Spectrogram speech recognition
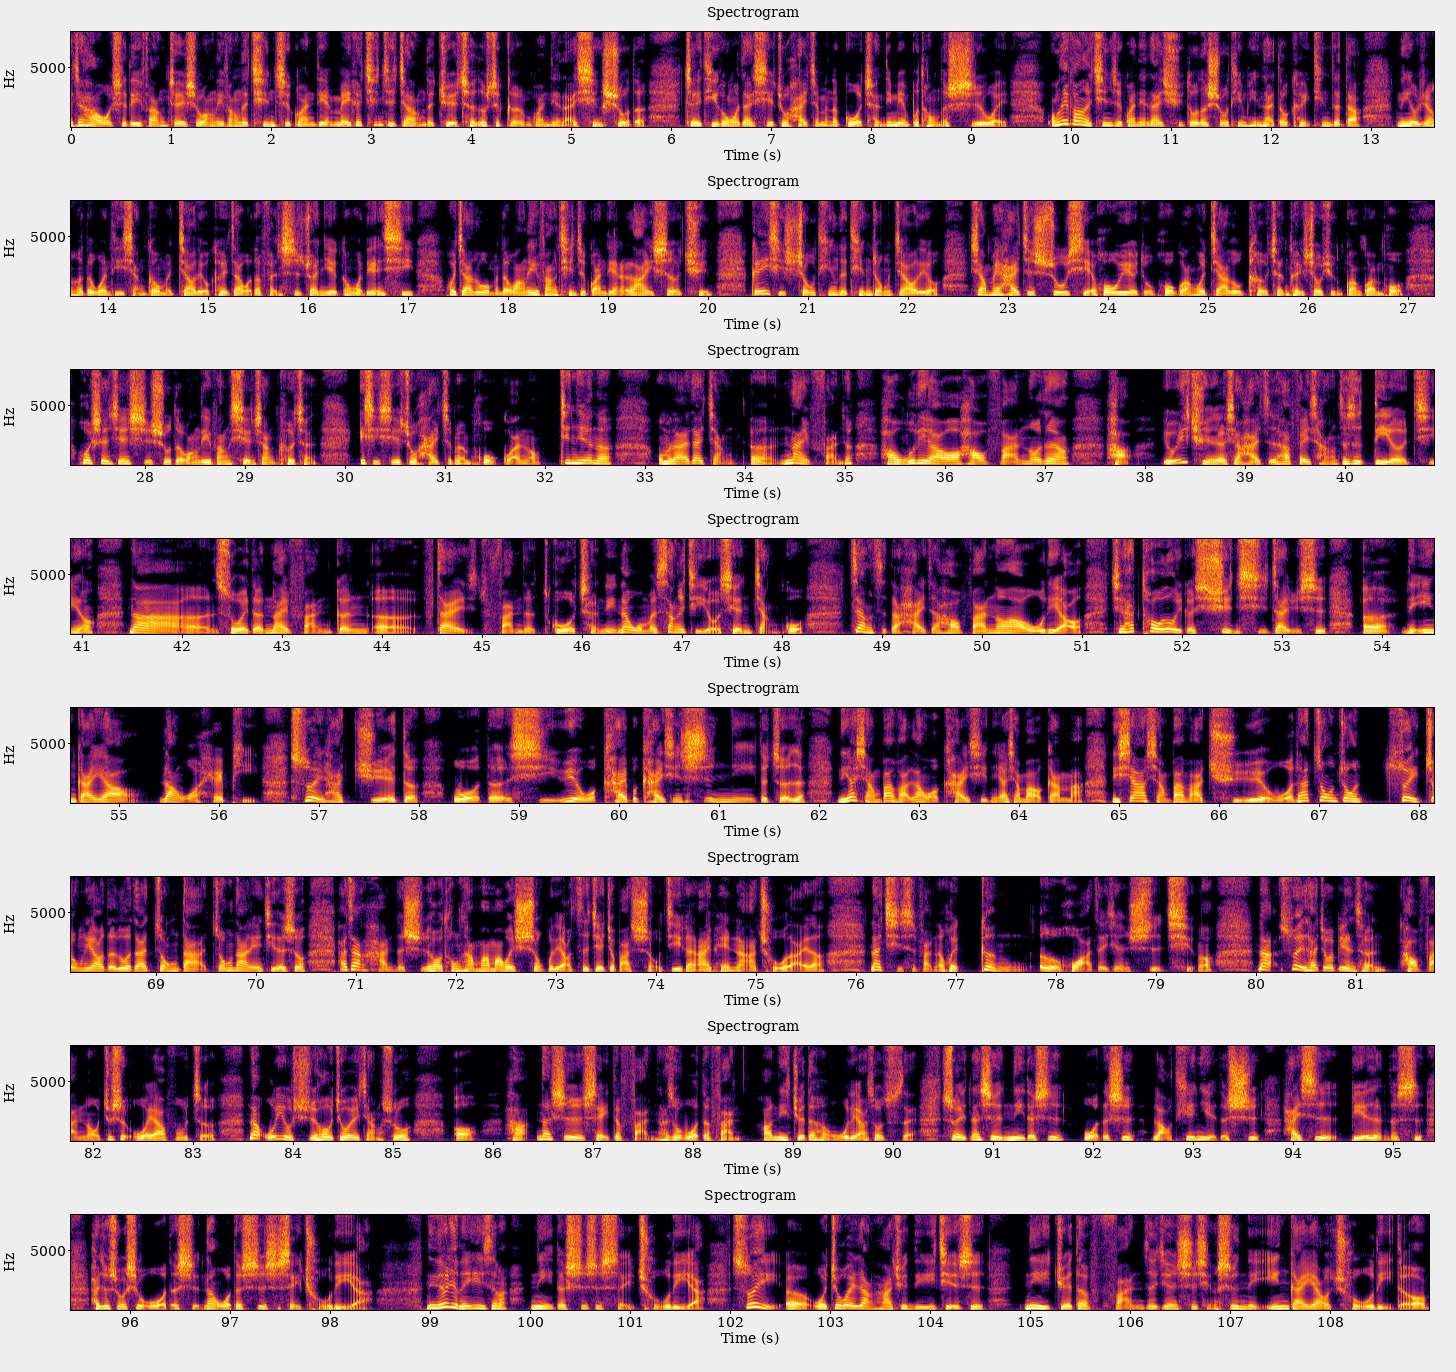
大家好，我是丽芳，这也是王立芳的亲子观点。每一个亲子教养的决策都是个人观点来形塑的，这里提供我在协助孩子们的过程里面不同的思维。王立芳的亲子观点在许多的收听平台都可以听得到。你有任何的问题想跟我们交流，可以在我的粉丝专业跟我联系，或加入我们的王立芳亲子观点 LINE 社群，跟一起收听的听众交流。想陪孩子书写或阅读破关，或加入课程，可以搜寻关关破或生鲜时书的王立芳线上课程。一起协助孩子们破关哦。今天呢，我们来再讲呃耐烦，就好无聊哦，好烦哦，这样好。有一群的小孩子，他非常，这是第二集哦。那呃，所谓的耐烦跟呃在烦的过程里，那我们上一集有先讲过，这样子的孩子好烦哦，好无聊。其实他透露一个讯息，在于是呃，你应该要。让我 happy，所以他觉得我的喜悦，我开不开心是你的责任。你要想办法让我开心，你要想办法干嘛？你先要想办法取悦我。他重重。最重要的，如果在中大中大年级的时候，他这样喊的时候，通常妈妈会受不了，直接就把手机跟 iPad 拿出来了。那其实反而会更恶化这件事情哦。那所以他就会变成好烦哦，就是我要负责。那我有时候就会讲说，哦。好，那是谁的烦？他说我的烦。啊，你觉得很无聊，说谁？所以那是你的事，我的事，老天爷的事，还是别人的事？他就说是我的事。那我的事是谁处理呀？你了解的意思吗？你的事是谁处理呀？所以，呃，我就会让他去理解是。你觉得烦这件事情是你应该要处理的哦，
